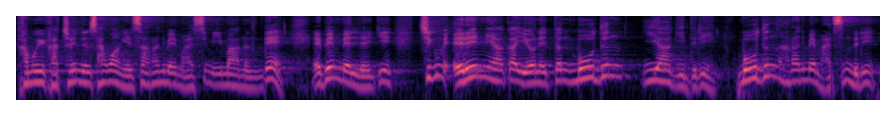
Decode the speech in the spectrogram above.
감옥에 갇혀 있는 상황에서 하나님의 말씀이 임하는데 에벤멜렉이 지금 에레미야가 예언했던 모든 이야기들이 모든 하나님의 말씀들이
